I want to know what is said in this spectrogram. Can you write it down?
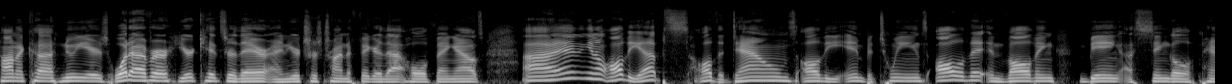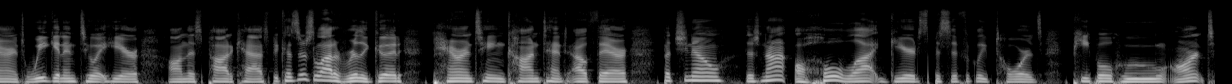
Hanukkah, New Year's, whatever. Your kids are there and you're just trying to figure that whole thing out. Uh, and, you know, all the ups, all the downs, all the in betweens, all of it involving being a single parent. We get into it here on this podcast because there's a lot of really good parenting content out there. But, you know, there's not a whole lot geared specifically towards people who aren't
